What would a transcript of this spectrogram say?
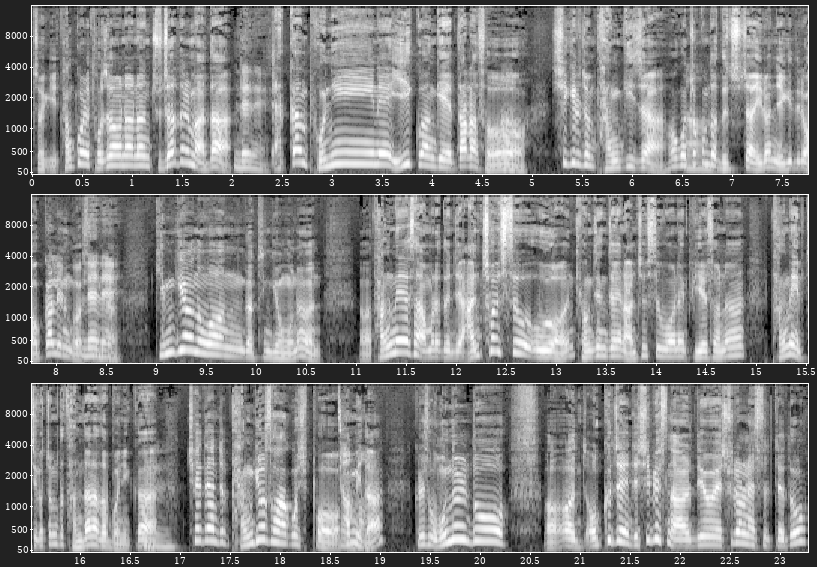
저기 당권에 도전하는 주자들마다 네네. 약간 본인의 이익 관계에 따라서 어. 시기를 좀 당기자 혹은 조금 어. 더 늦추자 이런 얘기들이 엇갈리는 것 같습니다. 네네. 김기현 의원 같은 경우는 어, 당내에서 아무래도 이제 안철수 의원 경쟁자인 안철수 의원에 비해서는 당내 입지가 좀 더 단단하다 보니까 음. 최대한 좀 당겨서 하고 싶어 합니다. 어허. 그래서 오늘도 어, 어 엊그제 이제 CBS 라디오에 출연을 했을 때도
